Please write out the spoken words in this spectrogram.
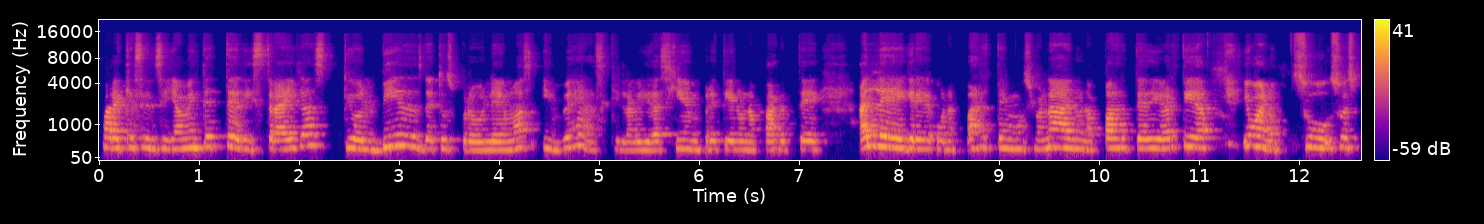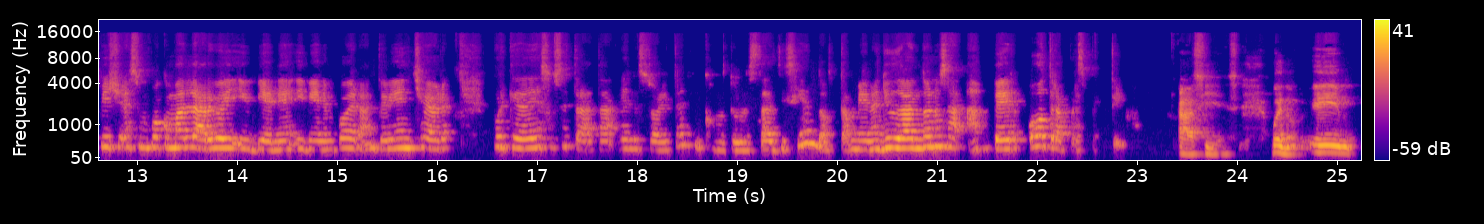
para que sencillamente te distraigas, te olvides de tus problemas y veas que la vida siempre tiene una parte alegre, una parte emocional, una parte divertida. Y bueno, su, speech es un poco más largo y, viene, y viene empoderante, bien chévere, porque de eso se trata el storytelling, como tú lo estás diciendo, también ayudándonos a ver otra perspectiva. Así es. Bueno, eh,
